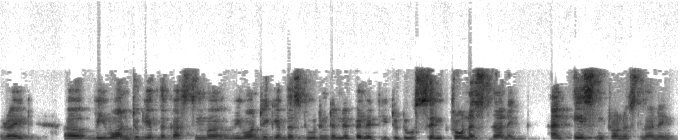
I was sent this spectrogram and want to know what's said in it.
right? Uh, we want to give the customer, we want to give the student an ability to do synchronous learning and asynchronous learning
